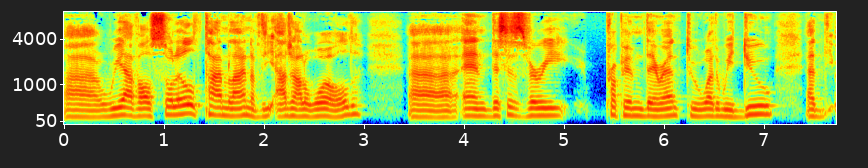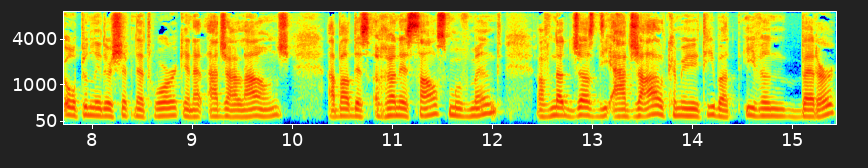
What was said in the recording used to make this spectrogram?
uh, we have also a little timeline of the agile world. Uh, and this is very preponderant to what we do at the Open Leadership Network and at Agile Lounge about this renaissance movement of not just the Agile community, but even better.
